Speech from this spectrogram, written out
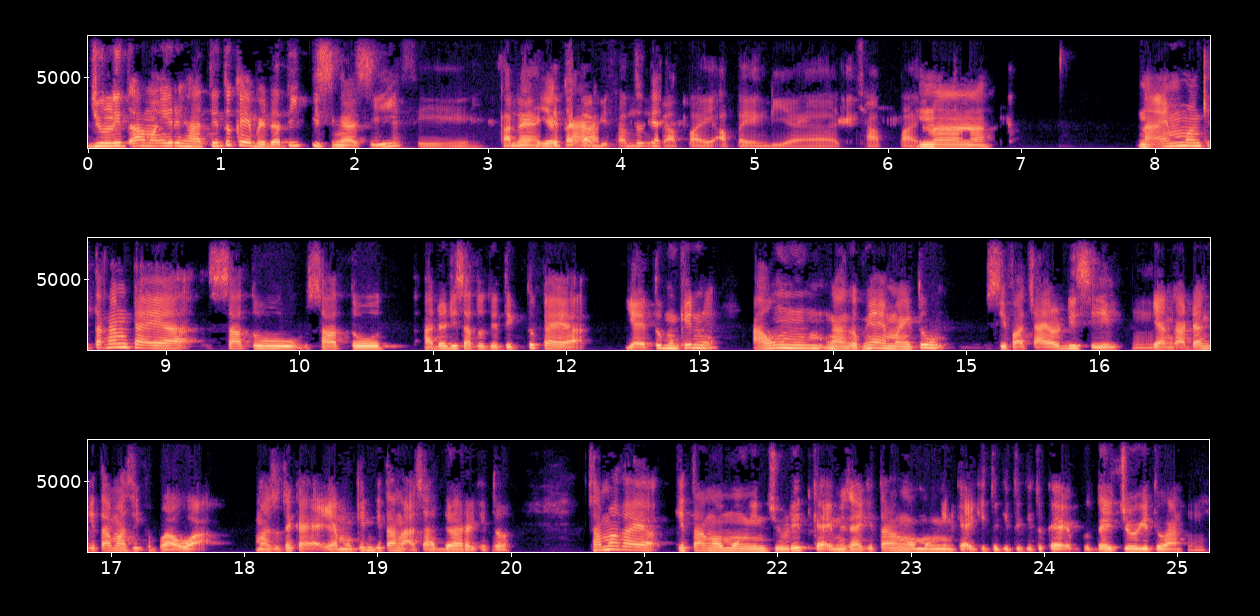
julid sama iri hati itu kayak beda tipis nggak sih? Iya sih, karena ya kita nggak kan? bisa menggapai apa yang dia capai. Nah, nah emang kita kan kayak satu satu ada di satu titik tuh kayak ya itu mungkin aku nganggapnya emang itu sifat childish sih hmm. yang kadang kita masih kebawa maksudnya kayak ya mungkin kita nggak sadar gitu sama kayak kita ngomongin julid kayak misalnya kita ngomongin kayak gitu gitu kayak butejo gitu kan. Hmm.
